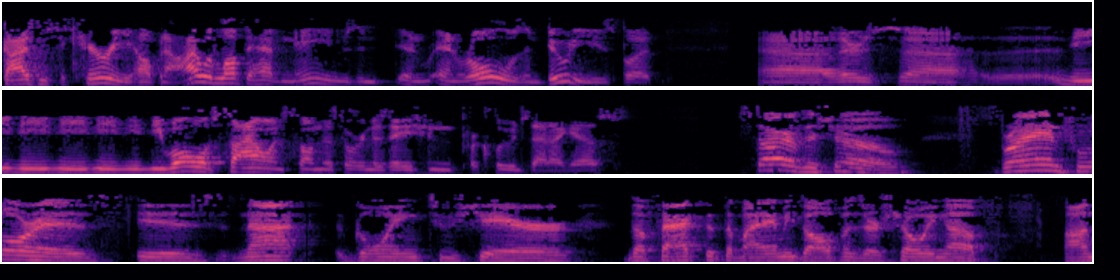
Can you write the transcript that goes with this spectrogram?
guys in security helping out. I would love to have names and and, and roles and duties, but uh, there's uh, the, the, the the the wall of silence on this organization precludes that, I guess. Star of the show, Brian Flores is not going to share the fact that the Miami Dolphins are showing up on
